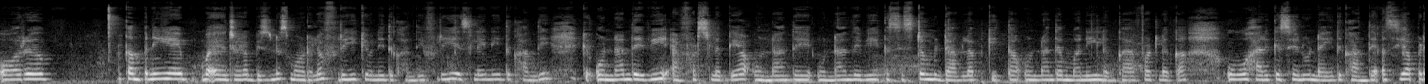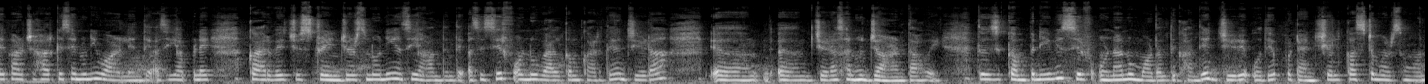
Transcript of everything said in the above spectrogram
ਔਰ ਕੰਪਨੀ ਇਹ ਜਿਹੜਾ ਬਿਜ਼ਨਸ ਮਾਡਲ ਆ ਫ੍ਰੀ ਕਿਉਂ ਨਹੀਂ ਦਿਖਾਉਂਦੀ? ਫ੍ਰੀ ਇਸ ਲਈ ਨਹੀਂ ਦਿਖਾਉਂਦੀ ਕਿ ਉਹਨਾਂ ਦੇ ਵੀ ਐਫਰਟਸ ਲੱਗਿਆ, ਉਹਨਾਂ ਦੇ ਉਹਨਾਂ ਦੇ ਵੀ ਇੱਕ ਸਿਸਟਮ ਡਿਵੈਲਪ ਕੀਤਾ, ਉਹਨਾਂ ਦਾ ਮਨੀ ਲੱਗਾ ਐਫਰਟ ਲੱਗਾ, ਉਹ ਹਰ ਕਿਸੇ ਨੂੰ ਨਹੀਂ ਦਿਖਾਉਂਦੇ। ਅਸੀਂ ਆਪਣੇ ਘਰ 'ਚ ਹਰ ਕਿਸੇ ਨੂੰ ਨਹੀਂ ਵਾੜ ਲੈਂਦੇ। ਅਸੀਂ ਆਪਣੇ ਘਰ ਵਿੱਚ ਸਟ੍ਰੇਂਜਰਸ ਨੂੰ ਨਹੀਂ ਅਸੀਂ ਆਉਣ ਦਿੰਦੇ। ਅਸੀਂ ਸਿਰਫ ਉਹਨੂੰ ਵੈਲਕਮ ਕਰਦੇ ਹਾਂ ਜਿਹੜਾ ਜਿਹੜਾ ਸਾਨੂੰ ਜਾਣਦਾ ਹੋਏ। ਤੇ ਕੰਪਨੀ ਵੀ ਸਿਰਫ ਉਹਨਾਂ ਨੂੰ ਮਾਡਲ ਦਿਖਾਉਂਦੀ ਹੈ ਜਿਹੜੇ ਉਹਦੇ ਪੋਟੈਂਸ਼ੀਅਲ ਕਸਟਮਰਸ ਹੋਣ।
